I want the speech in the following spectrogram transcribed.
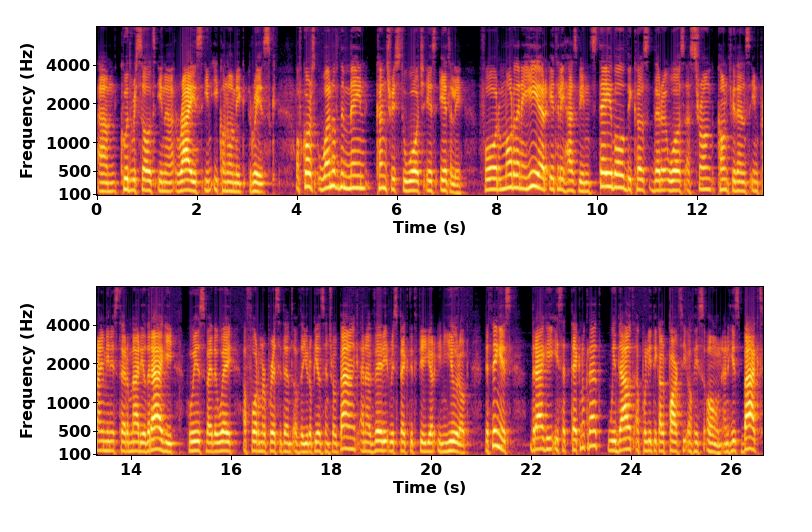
um, could result in a rise in economic risk. Of course, one of the main countries to watch is Italy. For more than a year, Italy has been stable because there was a strong confidence in Prime Minister Mario Draghi, who is, by the way, a former president of the European Central Bank and a very respected figure in Europe. The thing is, Draghi is a technocrat without a political party of his own, and he's backed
